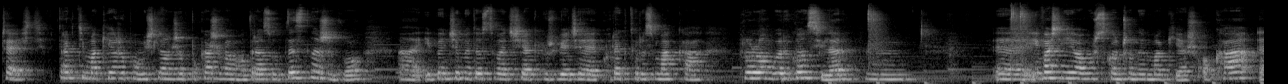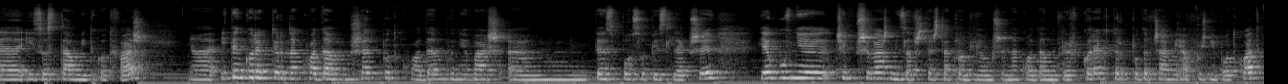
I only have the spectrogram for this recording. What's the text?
Cześć! W trakcie makijażu pomyślałam, że pokażę Wam od razu test na żywo e, i będziemy testować, jak już wiecie, korektor z Maca Pro Longer Concealer. Mm, e, I właśnie ja mam już skończony makijaż oka e, i został mi tylko twarz. E, I ten korektor nakładam przed podkładem, ponieważ ten sposób jest lepszy. Ja głównie, czy przeważnie zawsze też tak robiłam, że nakładam najpierw korektor pod oczami, a później podkład.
